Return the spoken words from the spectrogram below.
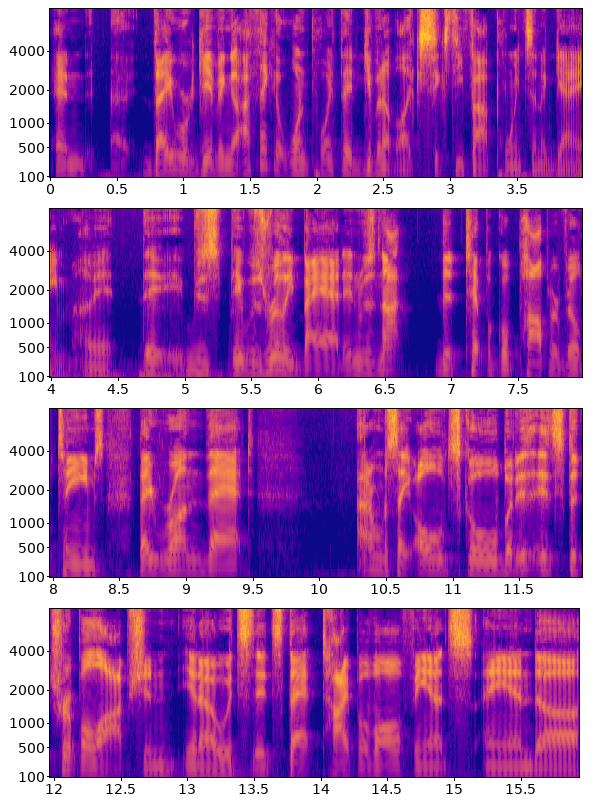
and they were giving. I think at one point they'd given up like 65 points in a game. I mean, it, it was it was really bad, and it was not the typical Poplarville teams. They run that. I don't want to say old school, but it's the triple option. You know, it's it's that type of offense, and uh,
